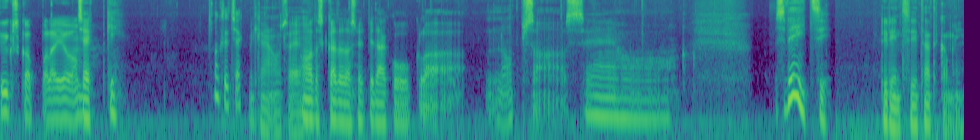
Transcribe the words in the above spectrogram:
Yksi kappale, joo. Tsekki. Onko se check? Mikä on CH? Ootas, katsotaan, nyt pitää googlaa. Nopsaa. CH. Sveitsi. Didn't see that coming.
